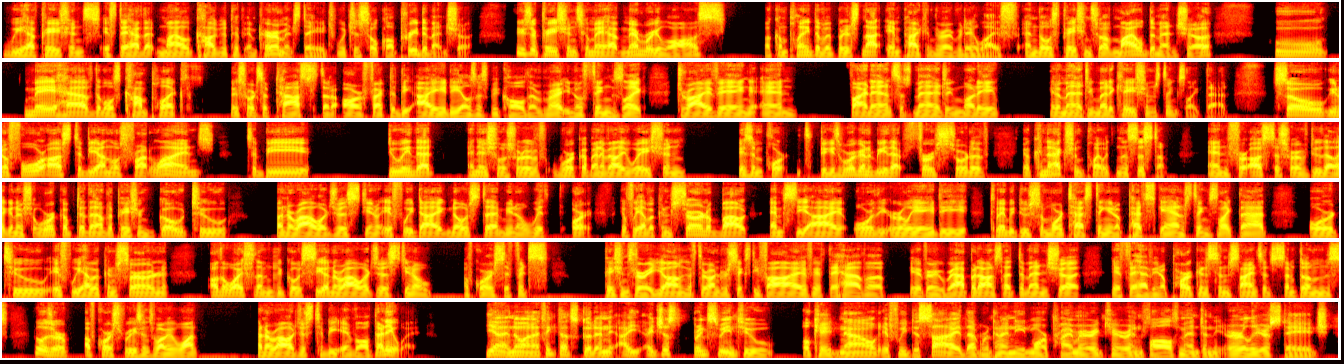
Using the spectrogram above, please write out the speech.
we have patients, if they have that mild cognitive impairment stage, which is so called pre dementia, these are patients who may have memory loss, a complaint of it, but it's not impacting their everyday life. And those patients who have mild dementia, who may have the most complex the sorts of tasks that are affected, the IADLs as we call them, right? You know, things like driving and finances, managing money, you know, managing medications, things like that. So, you know, for us to be on those front lines, to be doing that initial sort of workup and evaluation is important because we're going to be that first sort of you know, connection point within the system. And for us to sort of do that like initial workup to then have the patient go to a neurologist, you know, if we diagnose them, you know, with, or if we have a concern about MCI or the early AD, to maybe do some more testing, you know, PET scans, things like that, or to, if we have a concern, otherwise for them to go see a neurologist, you know, of course, if it's patients very young, if they're under 65, if they have a you know, very rapid onset dementia, if they have, you know, Parkinson's signs and symptoms, those are, of course, reasons why we want a neurologist to be involved anyway. Yeah, no, and I think that's good. And I, it just brings me into okay, now if we decide that we're going to need more primary care involvement in the earlier stage,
